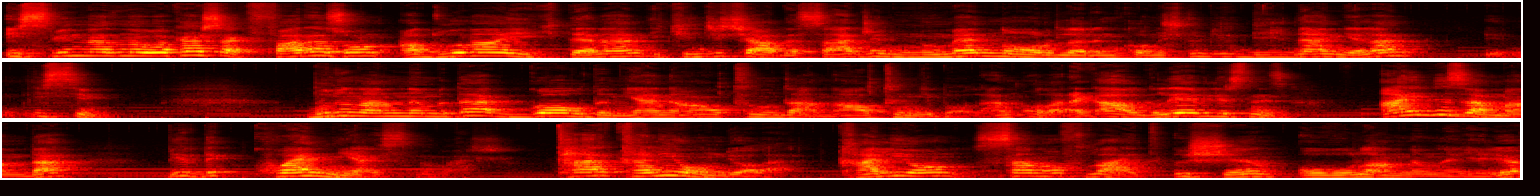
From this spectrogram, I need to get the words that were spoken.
İsminin adına bakarsak Farazon Adunaik denen ikinci çağda sadece Numenorların konuştuğu bir dilden gelen isim. Bunun anlamı da golden yani altından, altın gibi olan olarak algılayabilirsiniz. Aynı zamanda bir de Quenya ismi var. Tarkalion diyorlar. Kalion, son of light, ışığın oğlu anlamına geliyor.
